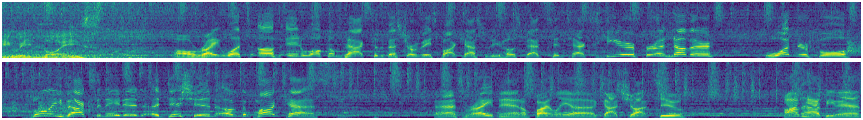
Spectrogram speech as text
Angry boys. All right, what's up, and welcome back to the Best Drum and Bass Podcast with your host, Bad Syntax, here for another wonderful, fully vaccinated edition of the podcast. That's right, man. I'm finally uh, got shot too. I'm happy, man.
